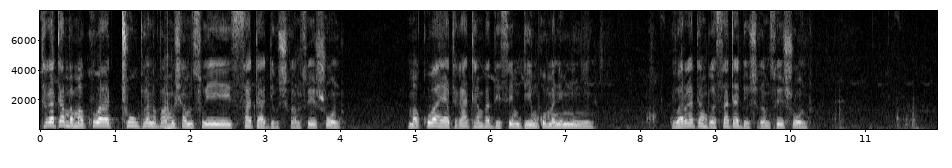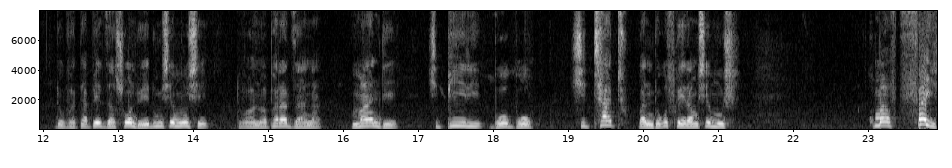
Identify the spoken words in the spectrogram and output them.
Takatamba makuva 2 pano pamusha musi wesaturday kusvika musi wesvondo makuva aya takatamba the same day mukoma nemunin'ina guva rakatambwa saturday kusvika musi wesvondo. Ndobva tapedza svondo yedu mushe mushe ndobva vanhu vaparadzana mande chipiri bhobho chitatu vanhu ndokuswera mushe mushe kuma5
